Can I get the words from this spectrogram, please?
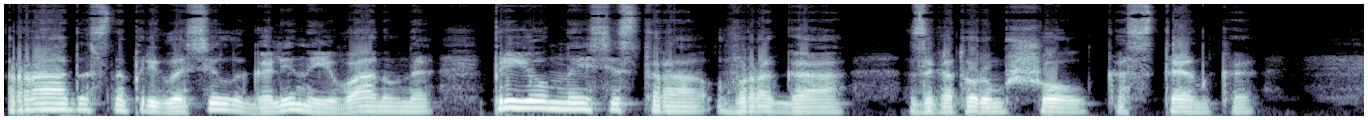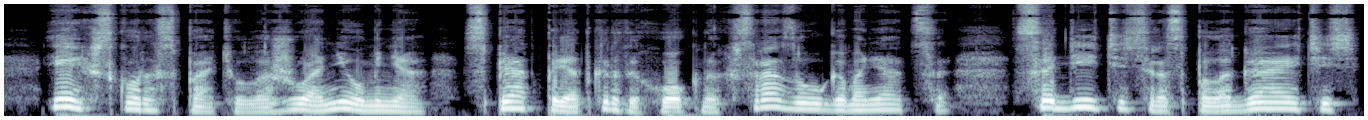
радостно пригласила Галина Ивановна, приемная сестра врага, за которым шел Костенко. Я их скоро спать уложу, они у меня спят при открытых окнах, сразу угомонятся. Садитесь, располагайтесь,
